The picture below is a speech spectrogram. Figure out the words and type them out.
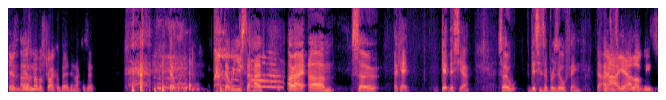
There's there's um, another striker better than Lacazette. that, we, that we used to have. All right. Um, so okay, get this, yeah. So this is a Brazil thing that ah, yeah, I love these.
